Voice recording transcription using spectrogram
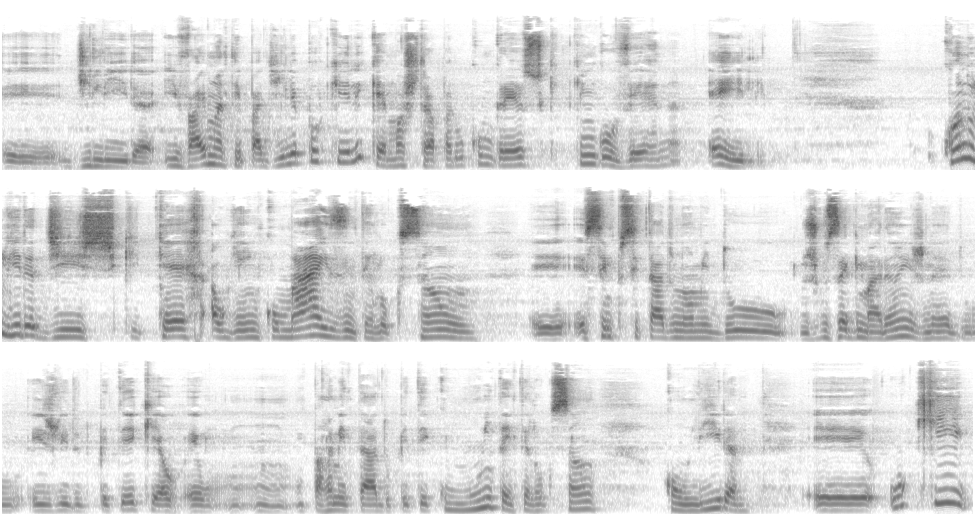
eh, de Lira e vai manter Padilha porque ele quer mostrar para o Congresso que quem governa é ele. Quando Lira diz que quer alguém com mais interlocução, é, é sempre citado o nome do José Guimarães, né, do ex-líder do PT, que é, é um, um, parlamentar do PT com muita interlocução com Lira. É, o que,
